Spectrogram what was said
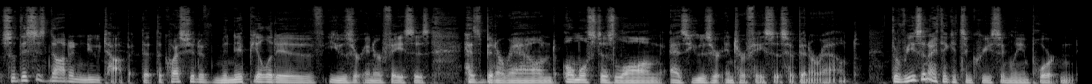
So this is not a new topic. That the question of manipulative user interfaces has been around almost as long as user interfaces have been around. The reason I think it's increasingly important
